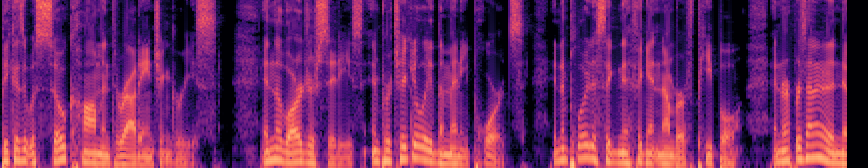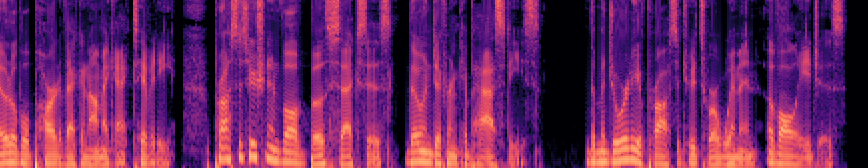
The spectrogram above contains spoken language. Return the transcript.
because it was so common throughout ancient Greece. In the larger cities, and particularly the many ports, it employed a significant number of people and represented a notable part of economic activity. Prostitution involved both sexes, though in different capacities. The majority of prostitutes were women of all ages,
